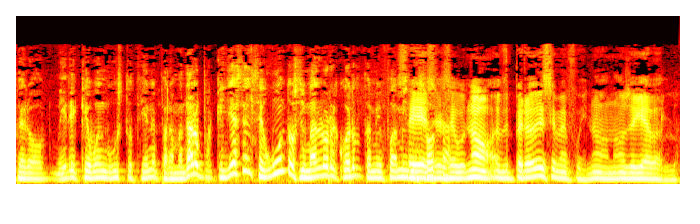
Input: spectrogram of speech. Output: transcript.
Pero mire qué buen gusto tiene para mandarlo, porque ya es el segundo, si mal no recuerdo, también fue a Sí, Minnesota. sí, no, pero de ese me fui, no, no llegué a verlo.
